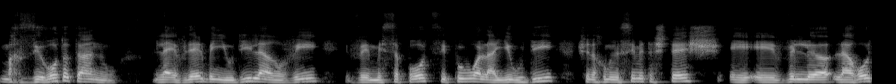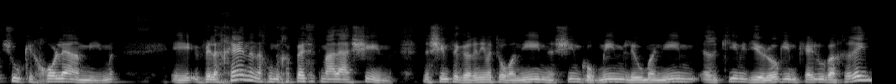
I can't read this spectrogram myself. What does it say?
מחזירות אותנו להבדל בין יהודי לערבי ומספרות סיפור על היהודי שאנחנו מנסים לטשטש אה, אה, ולהראות שהוא ככל העמים אה, ולכן אנחנו נחפש את מה להאשים, נשים את הגרעינים התורניים, נשים גורמים לאומניים, ערכיים, אידיאולוגיים כאלו ואחרים,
